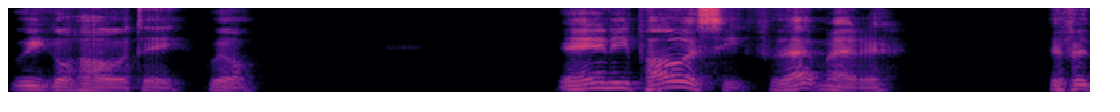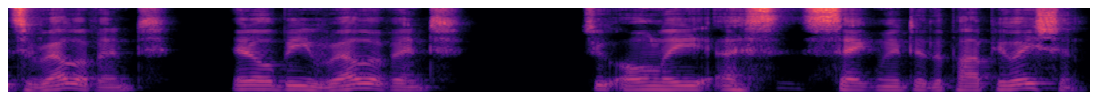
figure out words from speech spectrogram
legal holiday will. Any policy, for that matter, if it's relevant, it'll be relevant to only a segment of the population.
